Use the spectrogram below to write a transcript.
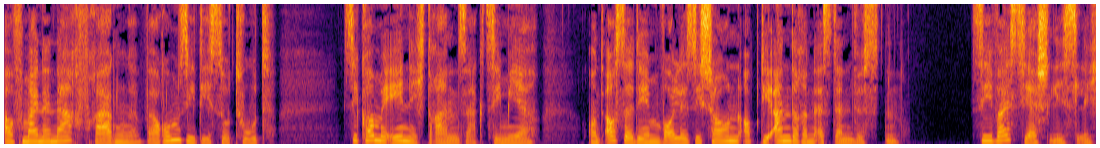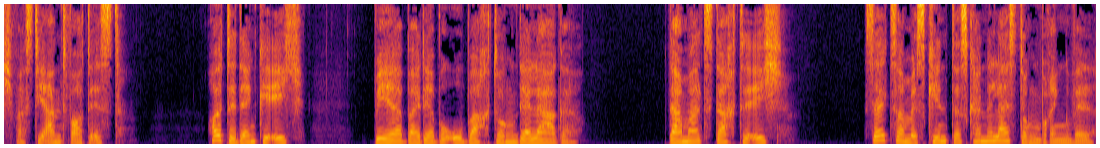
Auf meine Nachfragen, warum sie dies so tut, sie komme eh nicht dran, sagt sie mir, und außerdem wolle sie schauen, ob die anderen es denn wüssten. Sie weiß ja schließlich, was die Antwort ist. Heute denke ich, Bär bei der Beobachtung der Lage. Damals dachte ich, seltsames Kind, das keine Leistung bringen will.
